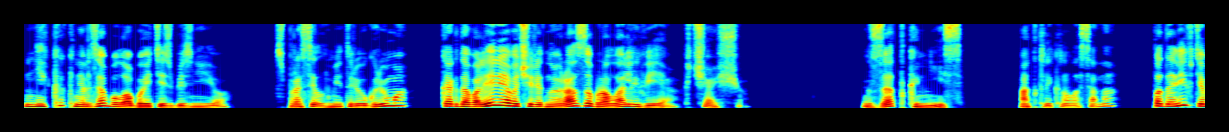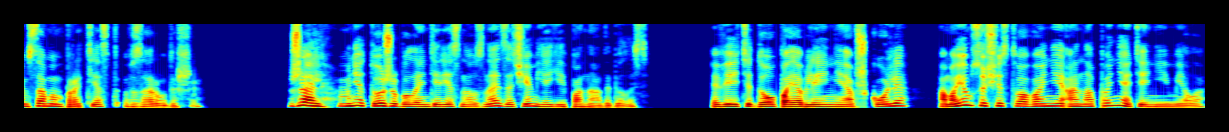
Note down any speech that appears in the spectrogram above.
«Никак нельзя было обойтись без нее», — спросил Дмитрий угрюмо, когда Валерия в очередной раз забрала левее, в чащу. «Заткнись», — откликнулась она, подавив тем самым протест в зародыше. Жаль, мне тоже было интересно узнать, зачем я ей понадобилась. Ведь до появления в школе о моем существовании она понятия не имела.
